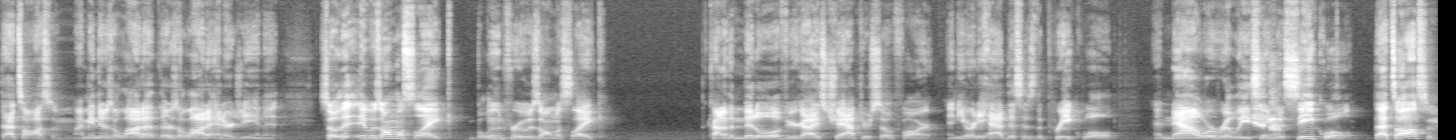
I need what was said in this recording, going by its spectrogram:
That's awesome. I mean, there's a lot of there's a lot of energy in it. So th- it was almost like Balloon Fruit was almost like kind of the middle of your guys' chapter so far, and you already had this as the prequel, and now we're releasing Yeah. the sequel. That's awesome.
